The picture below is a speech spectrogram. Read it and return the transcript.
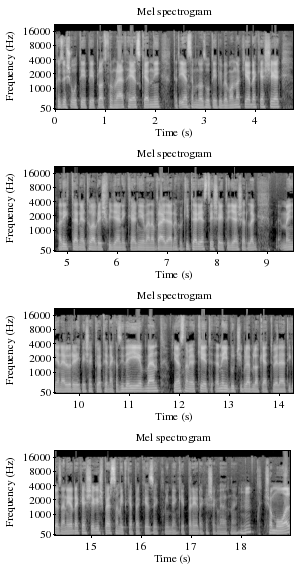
közös OTP platformra áthelyezkedni. Tehát ilyen szempontból az OTP-ben vannak érdekes lehetőségek. A Richternél továbbra is figyelni kell nyilván a Bridlernak a kiterjesztéseit, ugye esetleg menjen előrelépések történnek az idei évben. Én azt mondom, hogy a két, a négy blue ebből a kettő lehet igazán érdekesség, és persze amit kepek, ezek mindenképpen érdekesek lehetnek. Uh-huh. És a MOL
